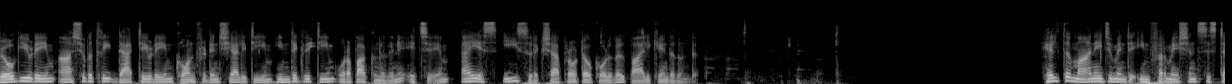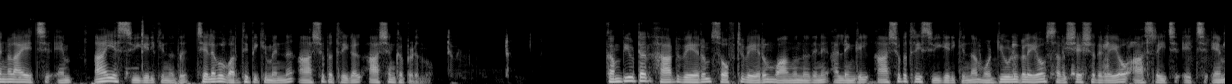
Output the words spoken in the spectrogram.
രോഗിയുടെയും ആശുപത്രി ഡാറ്റയുടെയും കോൺഫിഡൻഷ്യാലിറ്റിയും ഇന്റഗ്രിറ്റിയും ഉറപ്പാക്കുന്നതിന് എച്ച് എം ഐ എസ് ഇ സുരക്ഷാ പ്രോട്ടോക്കോളുകൾ പാലിക്കേണ്ടതുണ്ട്. ഹെൽത്ത് മാനേജ്മെന്റ് ഇൻഫർമേഷൻ സിസ്റ്റങ്ങളായ എച്ച് എം ഐ എസ് സ്വീകരിക്കുന്നത് ചെലവ് വർദ്ധിപ്പിക്കുമെന്ന് ആശുപത്രികൾ ആശങ്കപ്പെടുന്നു. കമ്പ്യൂട്ടർ ഹാർഡ്വെയറും സോഫ്റ്റ്വെയറും വാങ്ങുന്നതിന് അല്ലെങ്കിൽ ആശുപത്രി സ്വീകരിക്കുന്ന മൊഡ്യൂളുകളെയോ സവിശേഷതകളെയോ ആശ്രയിച്ച് H M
